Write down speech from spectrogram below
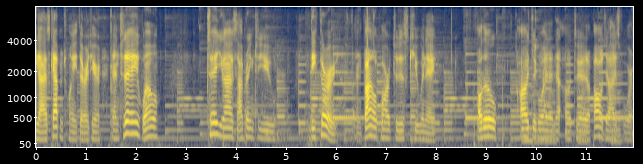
guys, Captain 23rd here, and today, well, today you guys, I bring to you the third and final part to this Q&A. Although, I'd like to go ahead and uh, to apologize for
